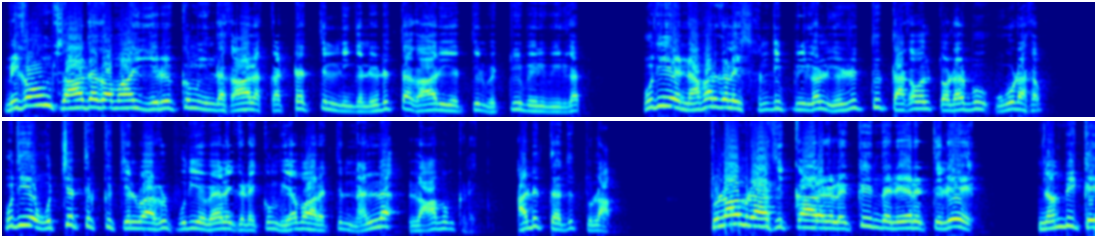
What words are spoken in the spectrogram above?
மிகவும் சாதகமாய் இருக்கும் இந்த காலகட்டத்தில் நீங்கள் எடுத்த காரியத்தில் வெற்றி பெறுவீர்கள். புதிய நபர்களை சந்திப்பீர்கள். எழுத்து தகவல் தொடர்பு ஊடகம். புதிய உச்சத்திற்கு செல்வார்கள். புதிய வேலை கிடைக்கும். வியாபாரத்தில் நல்ல லாபம் கிடைக்கும். அடுத்தது துலாம். துலாம் ராசிக்காரர்களுக்கு இந்த நேரத்திலே நம்பிக்கை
